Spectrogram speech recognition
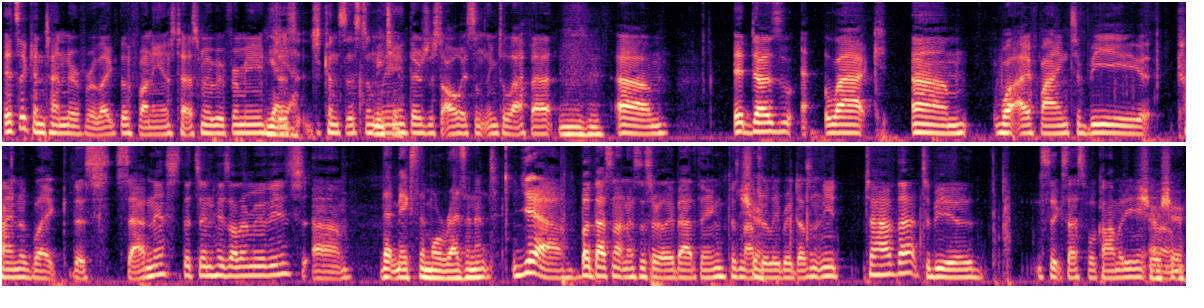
it's a contender for like the funniest Hess movie for me Yeah, just, yeah. just consistently there's just always something to laugh at Mhm. um it does lack um what i find to be kind of like this sadness that's in his other movies um That makes them more resonant. yeah, but that's not necessarily a bad thing because Nacho Sure. Libre doesn't need to have that to be a successful comedy. Sure, Um, sure.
